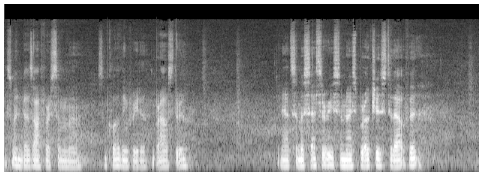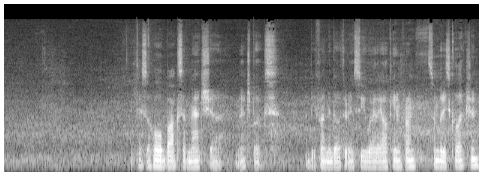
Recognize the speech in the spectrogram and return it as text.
This one does offer some uh, some clothing for you to browse through. You can add some accessories, some nice brooches to the outfit. This a whole box of match uh, matchbooks. That'd be fun to go through and see where they all came from. Somebody's collection.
